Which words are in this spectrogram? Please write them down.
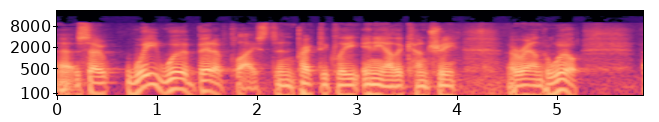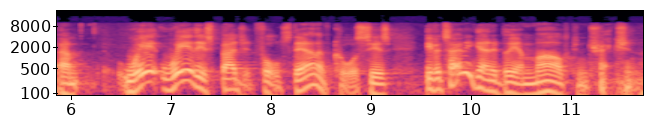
Uh, so we were better placed than practically any other country around the world. Um, where, where this budget falls down, of course, is if it's only going to be a mild contraction,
